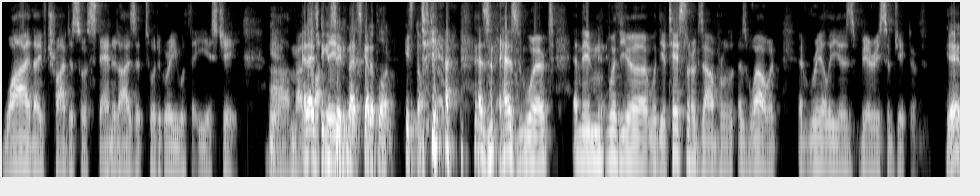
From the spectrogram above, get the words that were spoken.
why they've tried to sort of standardize it to a degree with the ESG. Yeah. Um, and as you can then, see from that scatter plot, it's not. yeah, hasn't hasn't worked. And then yeah. with your with your Tesla example as well, it it really is very subjective. Yeah,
